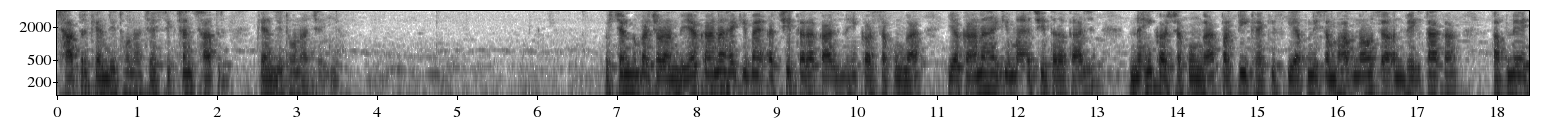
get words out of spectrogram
छात्र केंद्रित होना चाहिए। शिक्षण छात्र केंद्रित होना चाहिए। क्वेश्चन नंबर चौरानवे। यह कहना है कि मैं अच्छी तरह कार्य नहीं कर सकूँगा। यह कहना है कि मैं अच्छी तरह कार्य नहीं कर सकूँगा। प्रतीक है किसकी? अपनी संभावनाओं से अनभिज्ञता का, अपने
